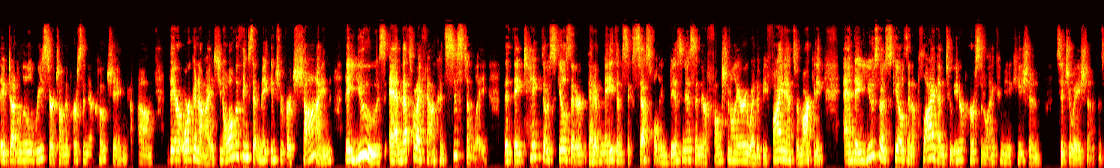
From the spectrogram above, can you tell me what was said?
They've done a little research on the person they're coaching. Um, they're organized. You know all the things that make introverts shine they use and that's what i found consistently that they take those skills that are that have made them successful in business and their functional area whether it be finance or marketing and they use those skills and apply them to interpersonal and communication situations.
